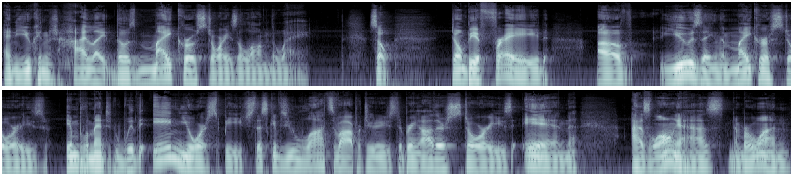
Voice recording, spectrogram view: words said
And you can highlight those micro stories along the way. So don't be afraid of using the micro stories implemented within your speech, this gives you lots of opportunities to bring other stories in as long as, number one,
